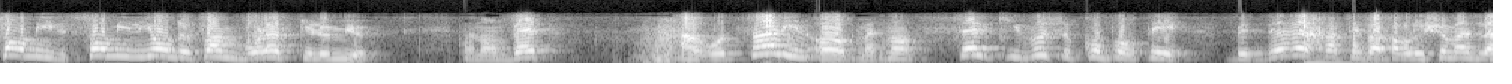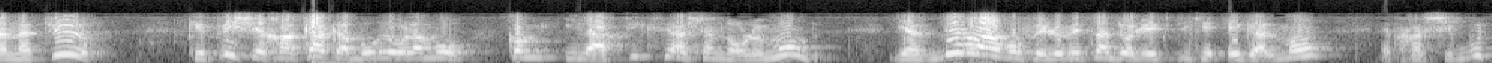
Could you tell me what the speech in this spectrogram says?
100 000, 100 millions de femmes, voilà ce qui est le mieux. Maintenant, bête, Og, maintenant, celle qui veut se comporter par le chemin de la nature, comme il a fixé Hachem dans le monde, Yasbir la le médecin doit lui expliquer également, être Hashibut,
